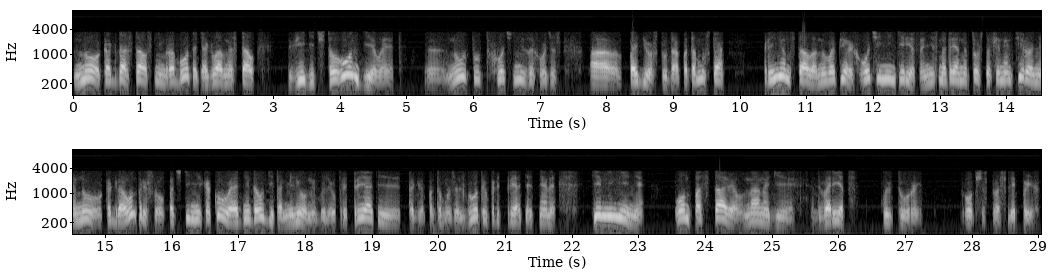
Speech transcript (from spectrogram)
Но когда стал с ним работать, а главное стал видеть, что он делает, э, ну, тут хочешь не захочешь, а пойдешь туда. Потому что при нем стало, ну, во-первых, очень интересно, несмотря на то, что финансирование, ну, когда он пришел, почти никакого, и одни долги, там миллионы были у предприятий, тогда потом уже льготы у предприятия сняли. Тем не менее, он поставил на ноги дворец культуры общества слепых.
